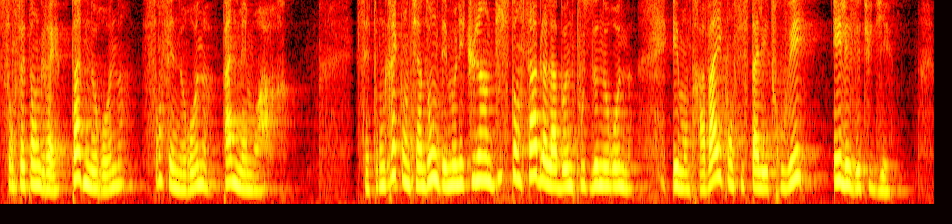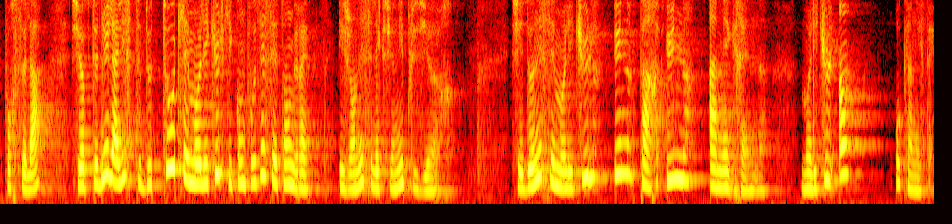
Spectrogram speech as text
Sans cet engrais, pas de neurones, sans ces neurones, pas de mémoire. Cet engrais contient donc des molécules indispensables à la bonne pousse de neurones, et mon travail consiste à les trouver et les étudier. Pour cela, j'ai obtenu la liste de toutes les molécules qui composaient cet engrais, et j'en ai sélectionné plusieurs. J'ai donné ces molécules une par une à mes graines. Molécule 1, aucun effet.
